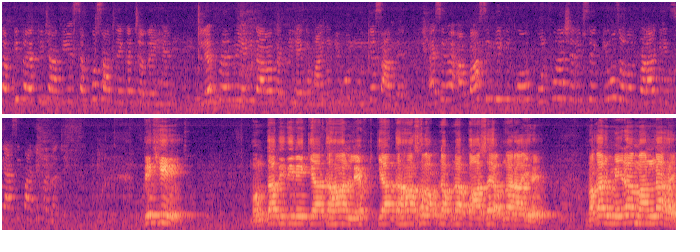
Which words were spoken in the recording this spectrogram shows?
सबकी तरक्की चाहती है सबको साथ लेकर चल रही हैं लेफ़्ट फ्रंट भी यही दावा करती है कि माइनॉरिटी वोट उनके साथ है। ऐसे में अब्बास सिद्दीकी को शरीफ से क्यों ज़रूरत पड़ा कि एक सियासी पार्टी बनना चाहिए? देखिए, ममता दीदी ने क्या कहा, लेफ़्ट क्या कहा, सब अपना अपना पास है, अपना राय है। मगर मेरा मानना है,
